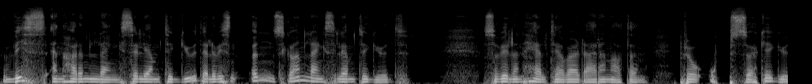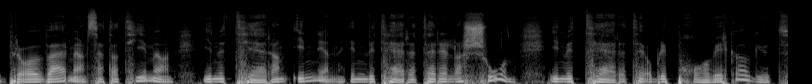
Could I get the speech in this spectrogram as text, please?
Hvis en har en lengsel hjem til Gud, eller hvis en ønsker en lengsel hjem til Gud, så vil en hele tida være der enn at en prøver å oppsøke Gud, prøver å være med han, sette av tid med han, invitere han inn igjen, invitere til relasjon, invitere til å bli påvirka av Gud.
